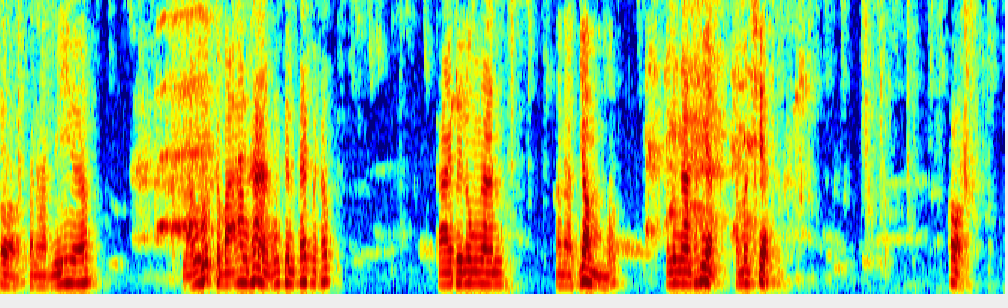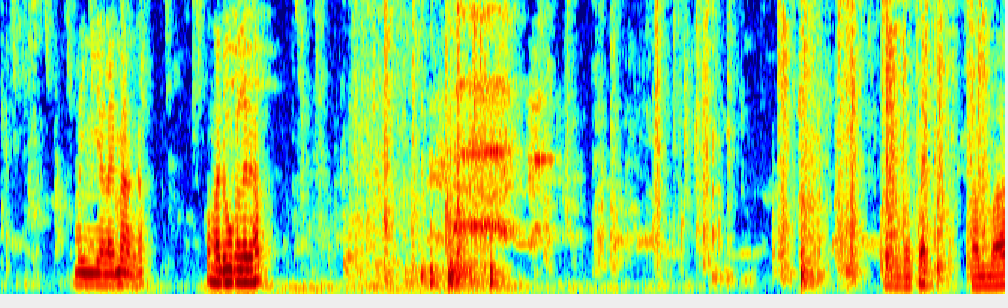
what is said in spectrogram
ก็ขนาดนี้นะครับ หลังรถกระบะห้างๆของเซนแท็กนะครับ กลายเป็นโรงงานขนาดย่อมครับ โรงงานทเนียดธรรมเชียดก็ไม่มีอะไรมากครับ ก็มาดูกันเลยนะครับเซนแท็กทำไว้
